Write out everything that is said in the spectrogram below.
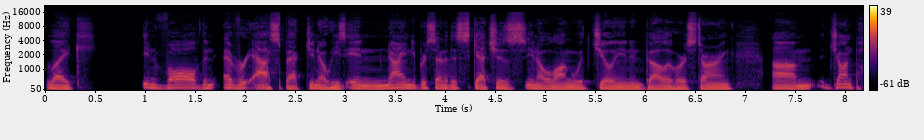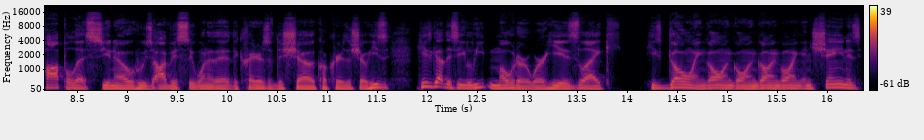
like involved in every aspect. You know, he's in ninety percent of the sketches. You know, along with Jillian and Bella who are starring. Um, John Popoulos, you know, who's obviously one of the, the creators of the show, co-creators of the show. He's he's got this elite motor where he is like he's going, going, going, going, going, and Shane is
